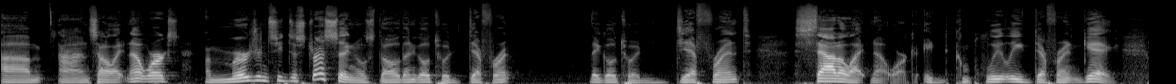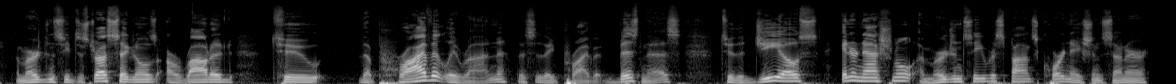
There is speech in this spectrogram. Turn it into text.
um, on satellite networks. Emergency distress signals, though, then go to a different. They go to a different satellite network, a completely different gig. Emergency distress signals are routed to the privately run. This is a private business to the GEOS International Emergency Response Coordination Center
